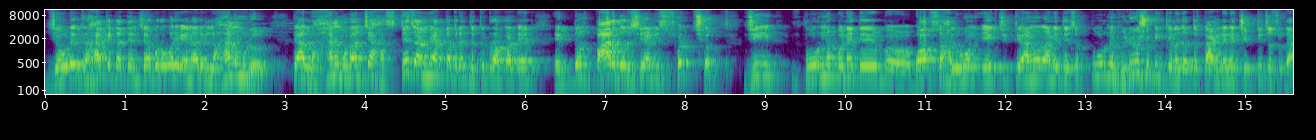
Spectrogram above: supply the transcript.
जेवढे ग्राहक येतात त्यांच्याबरोबर येणारी लहान मुलं त्या लहान मुलांच्या हस्तेच आम्ही आत्तापर्यंत लकी ड्रॉ काढले आहेत एकदम पारदर्शी आणि स्वच्छ. जी पूर्णपणे ते बॉक्स हलवून एक चिठ्ठी आणून आणि त्याचं पूर्ण व्हिडिओ शूटिंग केलं जातं. काढलेल्या चिठ्ठीचं सुद्धा.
